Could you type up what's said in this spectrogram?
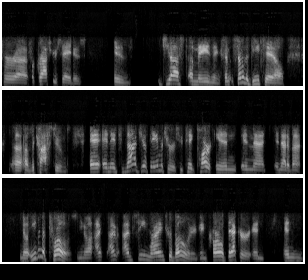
for uh, for Cross Crusade is is just amazing. Some some of the detail uh, of the costumes, and, and it's not just amateurs who take part in in that in that event. You know, even the pros. You know, I I've, I've seen Ryan Trebon and, and Carl Decker and and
